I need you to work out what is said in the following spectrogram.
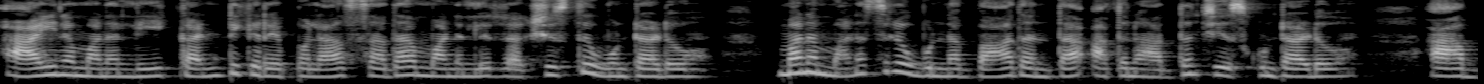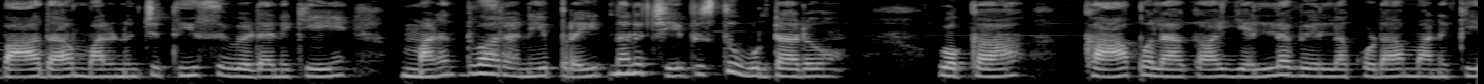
ఆయన మనల్ని కంటికి రెప్పలా సదా మనల్ని రక్షిస్తూ ఉంటాడు. మన మనసులో ఉన్న బాధంతా అతను అర్థం చేసుకుంటాడు. ఆ బాధ మన నుంచి తీసివేయడానికి మన ద్వారానే ప్రయత్నాలు చేపిస్తూ ఉంటారు ఒక కాపలాగా ఎల్లవేళ్ళ కూడా మనకి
